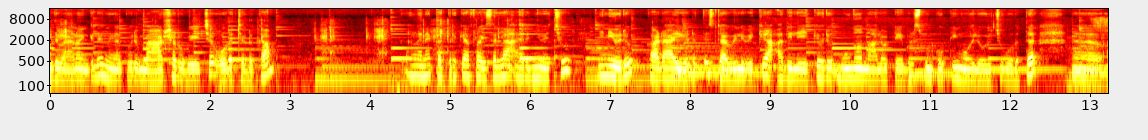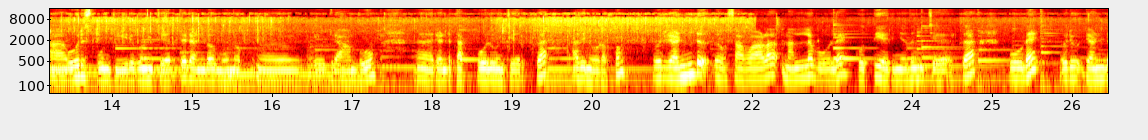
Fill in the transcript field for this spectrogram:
ഇത് വേണമെങ്കിൽ നിങ്ങൾക്കൊരു മാഷർ ഉപയോഗിച്ച് ഉടച്ചെടുക്കാം. അങ്ങനെ കത്തിരിക്ക ഫ്രൈസ് എല്ലാം അരിഞ്ഞു വെച്ചു. ഇനി ഒരു കടായി എടുത്ത് സ്റ്റവിൽ വെക്കുക. അതിലേക്ക് ഒരു മൂന്നോ നാലോ ടേബിൾ സ്പൂൺ കുക്കിംഗ് ഓയിൽ ഒഴിച്ചു കൊടുത്ത് ഒരു സ്പൂൺ ജീരകവും ചേർത്ത് രണ്ടോ മൂന്നോ ഗ്രാമ്പുവും രണ്ട് തക്കോലവും ചേർക്കുക. അതിനോടൊപ്പം ഒരു രണ്ട് സവാള നല്ലപോലെ കൊത്തി അരിഞ്ഞതും ചേർക്കുക. കൂടെ ഒരു രണ്ട്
